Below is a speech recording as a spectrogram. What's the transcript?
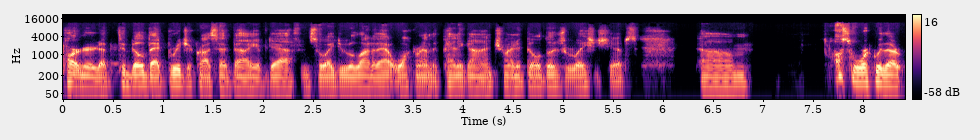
partner to, to build that bridge across that valley of death. And so I do a lot of that, walk around the Pentagon, trying to build those relationships. Um, also work with our,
